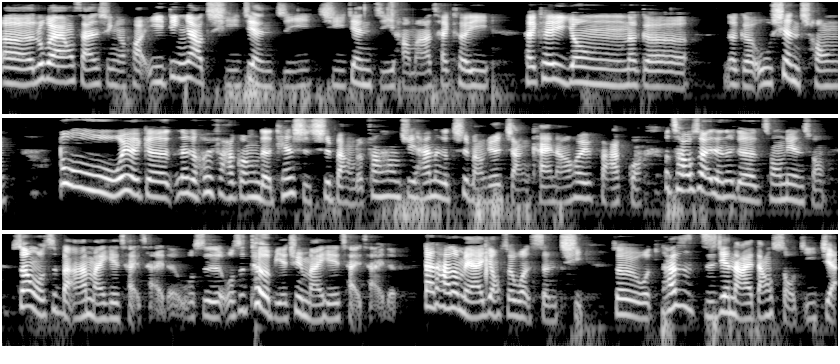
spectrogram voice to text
呃，如果要用三星的话，一定要旗舰机，旗舰机好吗？才可以才可以用那个那个无线充。不，我有一个那个会发光的天使翅膀的，放上去它那个翅膀就会展开，然后会发光，我超帅的那个充电充。虽然我是把它买给彩彩的，我是我是特别去买给彩彩的，但它都没来用，所以我很生气。所以我他是直接拿来当手机架，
